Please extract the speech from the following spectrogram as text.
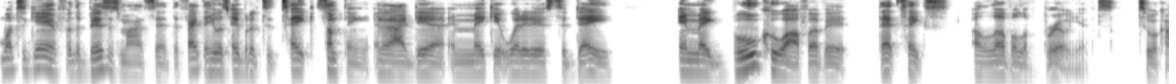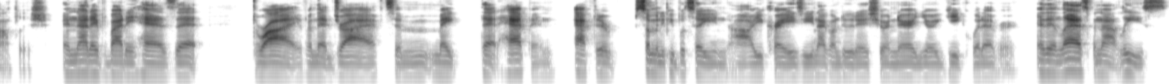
once again for the business mindset the fact that he was able to, take something and an idea and make it what it is today and make buku off of it that takes a level of brilliance to accomplish and not everybody has that thrive and that drive to make that happen after so many people tell you nah you crazy you're not gonna do this you're a nerd you're a geek whatever and then last but not least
